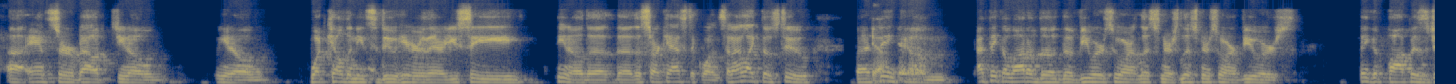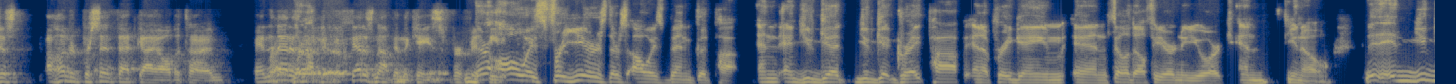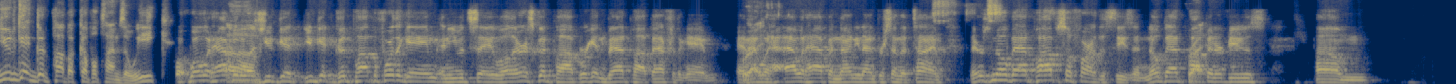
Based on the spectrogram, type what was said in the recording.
uh, answer about you know you know what Keldon needs to do here or there. You see you know the the, the sarcastic ones, and I like those too. But I yeah. think um, I think a lot of the the viewers who aren't listeners, listeners who aren't viewers, think of Pop as just hundred percent that guy all the time. And right. that, has not been, that has not been the case for 50 There always, for years, there's always been good pop. And, and you'd get, you'd get great pop in a pregame in Philadelphia or New York. And, you know, you'd, you'd get good pop a couple times a week. What, what would happen um, was you'd get you'd get good pop before the game, and you would say, "Well, there's good pop. We're getting bad pop after the game," and right. that would ha- that would happen 99 percent of the time. There's no bad pop so far this season. No bad pop right. interviews. Um,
